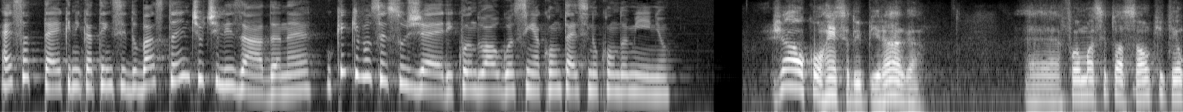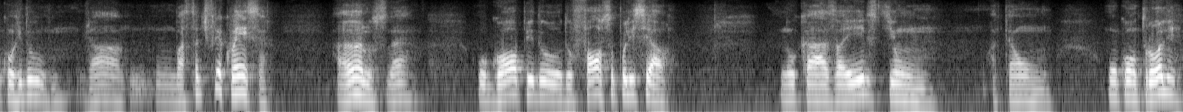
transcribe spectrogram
Essa técnica tem sido bastante utilizada, né? O que, que você sugere quando algo assim acontece no condomínio? Já a ocorrência do Ipiranga é, foi uma situação que tem ocorrido já com bastante frequência, há anos, né? O golpe do, do falso policial. No caso aí, eles tinham até um, um controle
